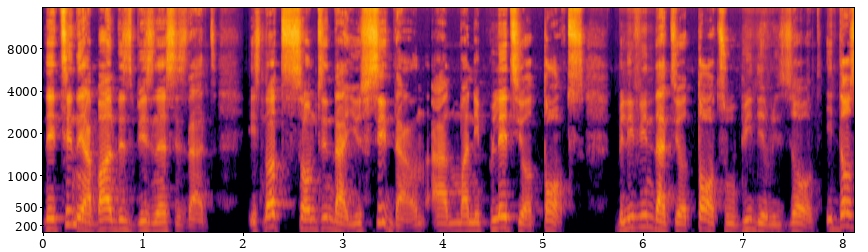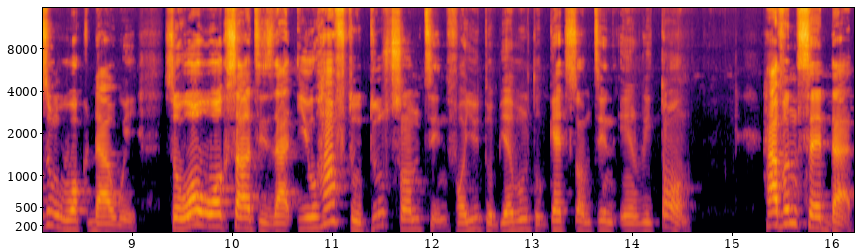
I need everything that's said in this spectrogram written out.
the thing about this business is that it's not something that you sit down and manipulate your thoughts believing that your thoughts will be the result. It doesn't work that way. So what works out is that you have to do something for you to be able to get something in return. Having said that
